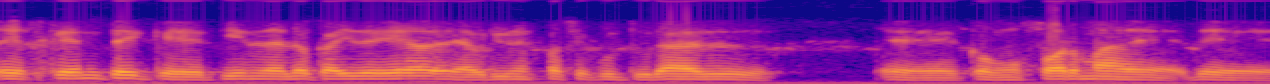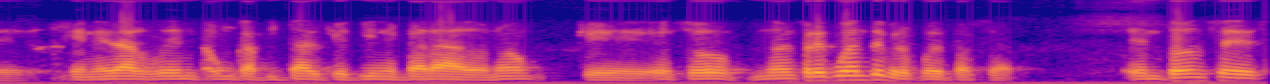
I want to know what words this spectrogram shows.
es gente que tiene la loca idea de abrir un espacio cultural eh, como forma de, de, generar renta a un capital que tiene parado, ¿no? Que eso no es frecuente, pero puede pasar. Entonces,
